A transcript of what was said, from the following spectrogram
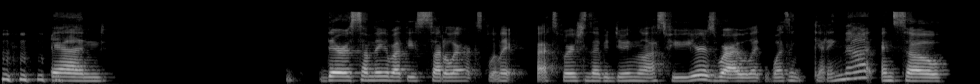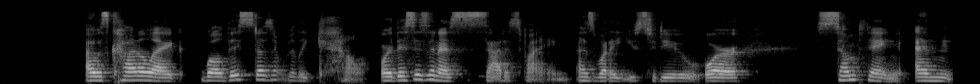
and there is something about these subtler explorations I've been doing the last few years where I like wasn't getting that. And so I was kind of like, well, this doesn't really count, or this isn't as satisfying as what I used to do, or something. And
